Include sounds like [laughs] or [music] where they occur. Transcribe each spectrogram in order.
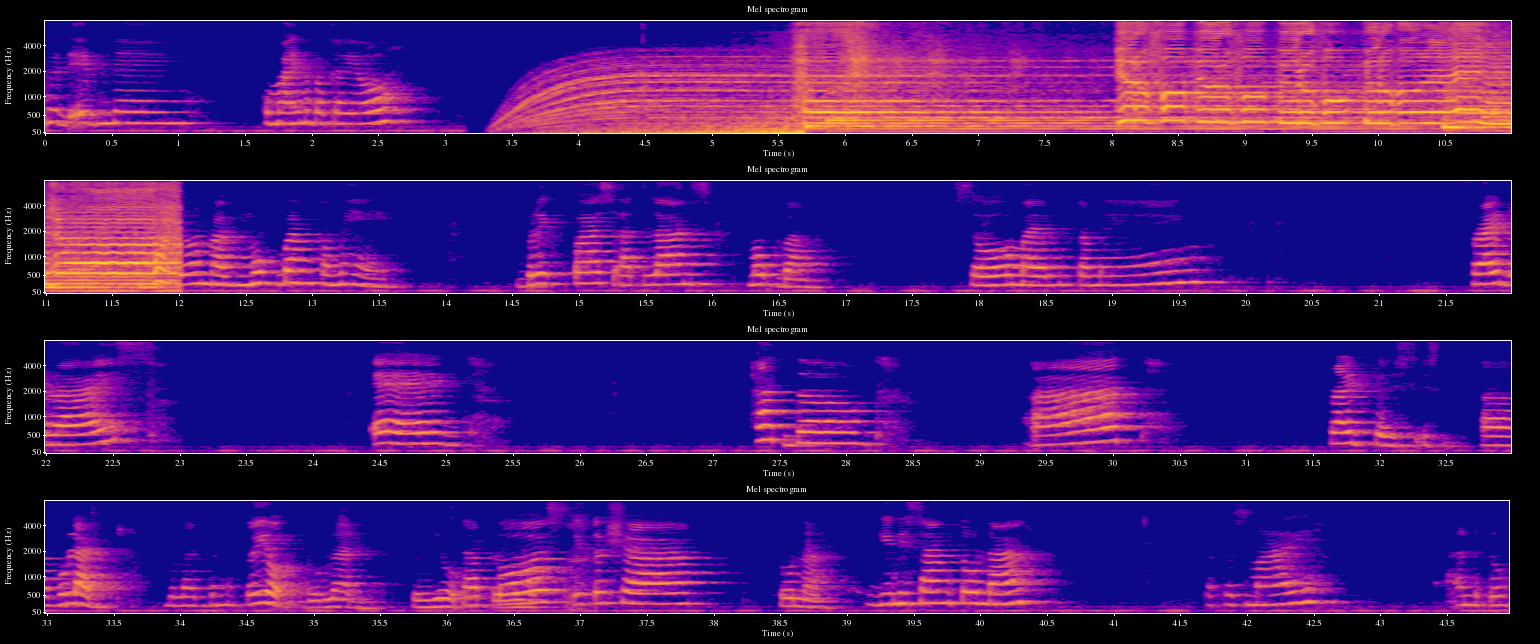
good evening. Kumain na ba kayo? Beautiful, beautiful, beautiful, beautiful angel. Ngayon, mag-mukbang kami. Breakfast at lunch, mukbang. So, mayroon kaming fried rice, egg, hot dog, at fried fish, is, ah, bulad. Bulad ba na? Tuyo. Bulan, tuyo, Tapos, ito siya, tuyo, tuna. ginisang tuna. Tapos may ano to?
